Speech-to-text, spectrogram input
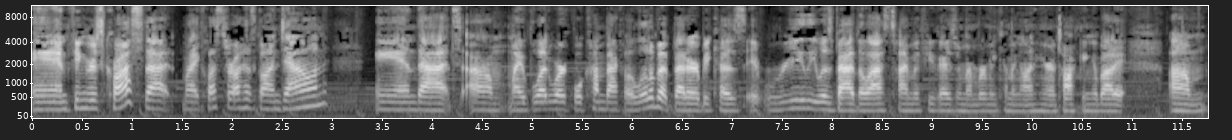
And fingers crossed that my cholesterol has gone down and that um, my blood work will come back a little bit better because it really was bad the last time. If you guys remember me coming on here and talking about it, um,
